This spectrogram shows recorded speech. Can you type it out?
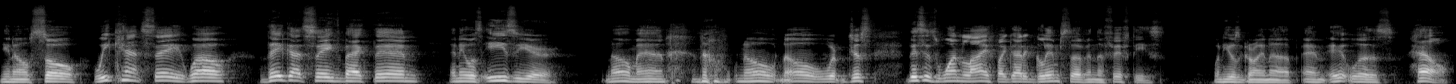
You know, so we can't say, well, they got saved back then and it was easier. No, man. No, no, no. We're just this is one life I got a glimpse of in the 50s when he was growing up and it was hell.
